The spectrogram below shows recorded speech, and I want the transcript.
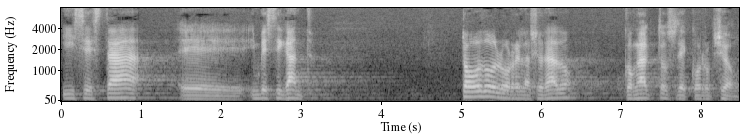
Y se está eh, investigando todo lo relacionado con actos de corrupción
